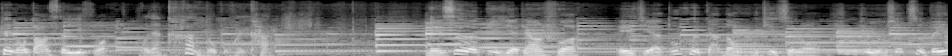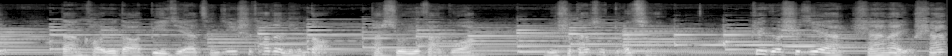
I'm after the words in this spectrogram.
这种档次的衣服，我连看都不会看。”每次 B 姐这样说，A 姐都会感到无地自容，甚至有些自卑。但考虑到 B 姐曾经是她的领导，她羞于反驳，于是干脆躲起来。这个世界山外有山，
